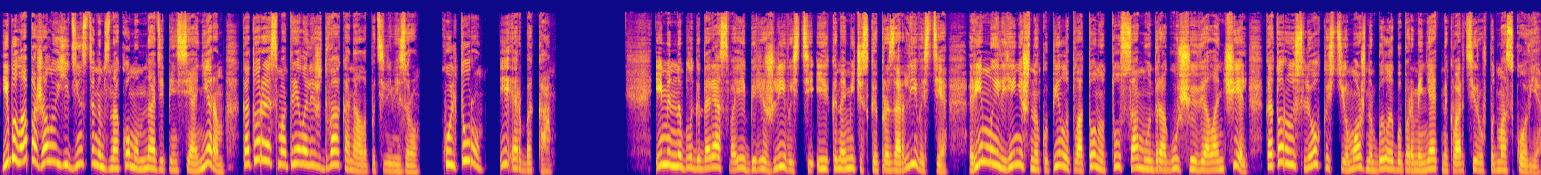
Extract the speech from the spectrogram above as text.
И была, пожалуй, единственным знакомым Наде пенсионером, которая смотрела лишь два канала по телевизору — «Культуру» и «РБК». Именно благодаря своей бережливости и экономической прозорливости Римма Ильинична купила Платону ту самую дорогущую виолончель, которую с легкостью можно было бы променять на квартиру в Подмосковье.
